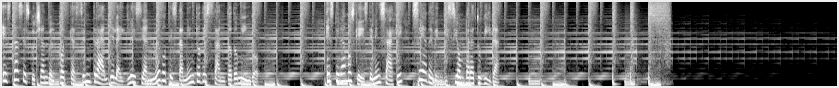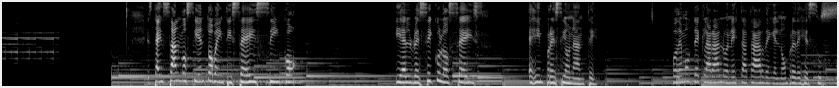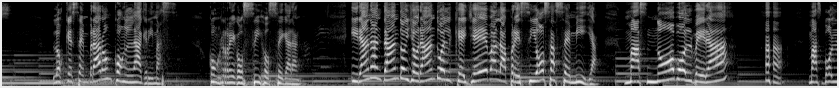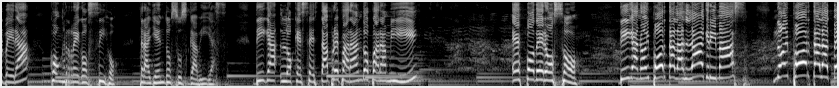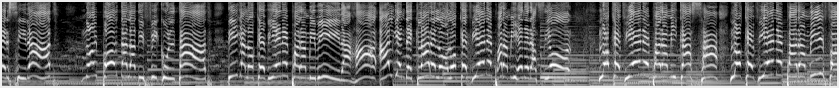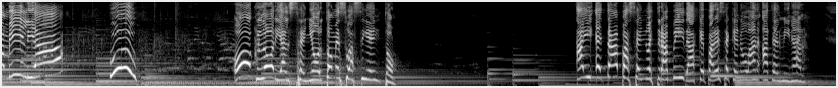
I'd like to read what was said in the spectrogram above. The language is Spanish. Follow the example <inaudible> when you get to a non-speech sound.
Estás escuchando el podcast central de la Iglesia Nuevo Testamento de Santo Domingo. Esperamos que este mensaje sea de bendición para tu vida. Está en Salmo 126, 5 y el versículo 6 es impresionante. Podemos declararlo en esta tarde en el nombre de Jesús. Los que sembraron con lágrimas, con regocijo segarán. Irán andando y llorando el que lleva la preciosa semilla, mas no volverá, <laughs> mas volverá con regocijo trayendo sus gavillas. Diga lo que se está preparando para mí es poderoso. Diga, no importa las lágrimas, no importa la adversidad, no importa la dificultad. Diga lo que viene para mi vida. Ah, alguien declare lo que viene para mi generación, lo que viene para mi casa, lo que viene al Señor. Tome su asiento. Hay etapas en nuestra vida que parece que no van a terminar.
